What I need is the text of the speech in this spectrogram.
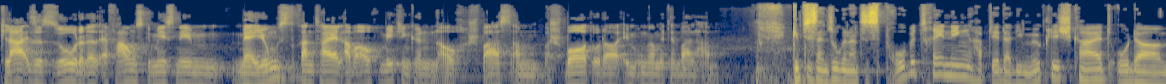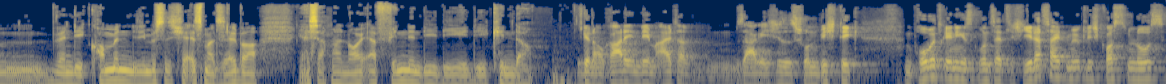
Klar ist es so, oder erfahrungsgemäß nehmen mehr Jungs dran teil, aber auch Mädchen können auch Spaß am Sport oder im Umgang mit dem Ball haben. Gibt es ein sogenanntes Probetraining? Habt ihr da die Möglichkeit? Oder ähm, wenn die kommen, die müssen sich ja erstmal selber, ja, ich sag mal, neu erfinden, die, die, die Kinder. Genau, gerade in dem Alter, sage ich, ist es schon wichtig. Ein Probetraining ist grundsätzlich jederzeit möglich, kostenlos.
